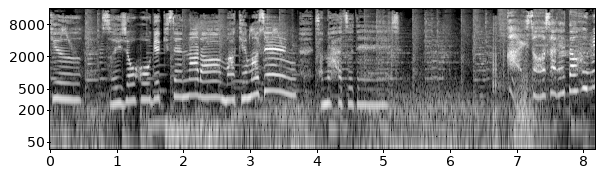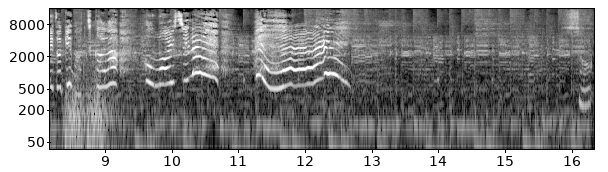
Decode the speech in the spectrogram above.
もザラ級水上砲撃戦なら負けません。そのはずです。改装された踏み月の力思い知れへそうか。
